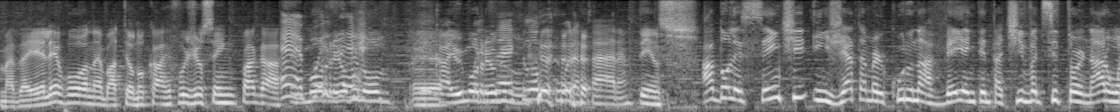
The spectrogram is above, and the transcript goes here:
mas daí ele errou, né? Bateu no carro e fugiu sem pagar. É, Ele morreu é. de novo. Caiu e morreu Pois é, de que novo. loucura, cara. Tenso. Adolescente injeta mercúrio na veia em tentativa de se tornar um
